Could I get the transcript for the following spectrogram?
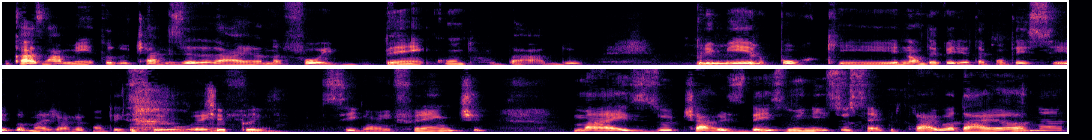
o casamento do Charles e da Diana foi bem conturbado. Primeiro porque não deveria ter acontecido, mas já que aconteceu, enfim, Tipo sigam em frente. Mas o Charles, desde o início, sempre traiu a Diana,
